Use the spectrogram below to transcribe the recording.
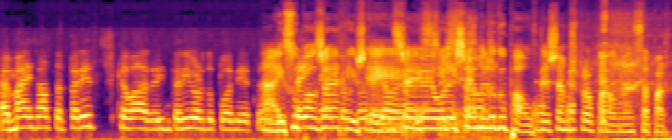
a mais alta parede de escalada interior do planeta. Ah, isso o Paulo já arrisca. É, isso é, isso é onda do Paulo. Deixamos para o Paulo essa parte.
